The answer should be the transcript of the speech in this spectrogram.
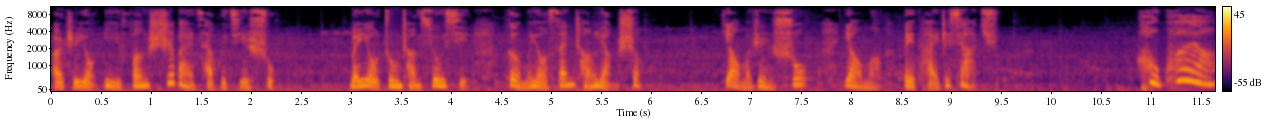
而只有一方失败才会结束，没有中场休息，更没有三场两胜，要么认输，要么被抬着下去。好快啊！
